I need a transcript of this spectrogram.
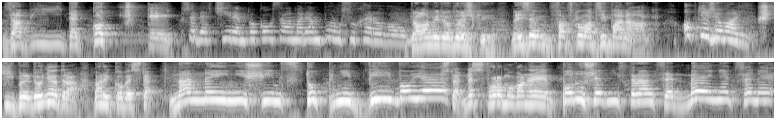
zabíjíte kočky. Předevčírem pokousal madam Polu Sucherovou. Dala mi do držky, nejsem fackovací panák. Obtěžovali. Štípil do ňadra. Barikové jste. Na nejnižším stupni vývoje Jste nesformované. po duševní stránce méně cené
